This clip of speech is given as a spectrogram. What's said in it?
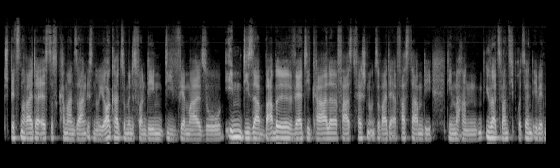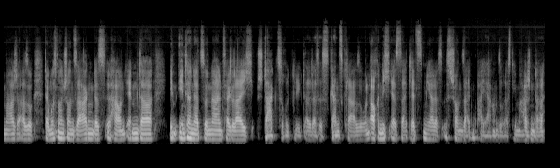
Spitzenreiter ist, das kann man sagen, ist New Yorker, zumindest von denen, die wir mal so in dieser Bubble, Vertikale, Fast Fashion und so weiter erfasst haben, die, die machen über 20 Prozent EBIT-Marge. Also da muss man schon sagen, dass H&M da im internationalen Vergleich stark zurückliegt. Also das ist ganz klar so. Und auch nicht erst seit letztem Jahr, das ist schon seit ein paar Jahren so, dass die Margen da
